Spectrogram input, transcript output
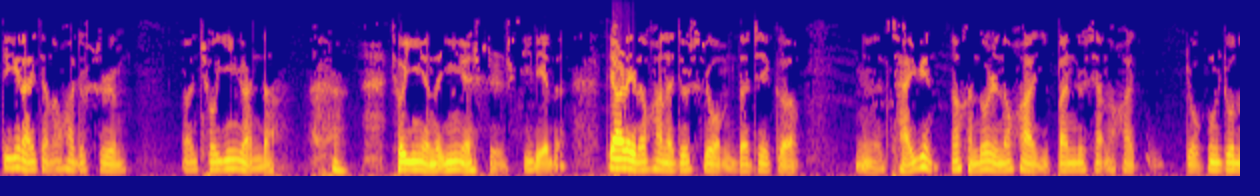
第一来讲的话就是嗯求姻缘的，求姻缘的姻缘石系列的。第二类的话呢，就是我们的这个。嗯，财运，那很多人的话，一般都想的话，有更多的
